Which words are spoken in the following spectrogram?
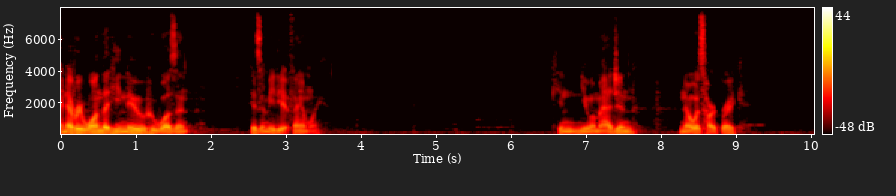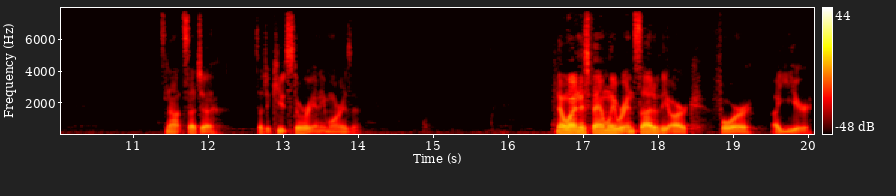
and everyone that he knew who wasn't his immediate family. Can you imagine Noah's heartbreak? It's not such a such a cute story anymore, is it? Noah and his family were inside of the ark for a year.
